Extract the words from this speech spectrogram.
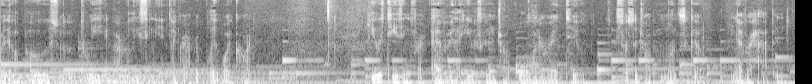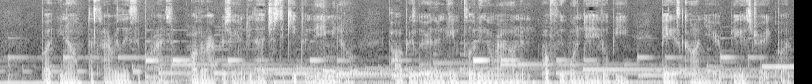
or they'll post or they'll tweet about releasing it, like rapper Playboi Carti. He was teasing forever that he was gonna drop a Whole Lotta Red too. Supposed to drop months ago, never happened. But you know, that's not really a surprise. All the rappers are gonna do that just to keep their name, you know, popular, their name floating around, and hopefully one day they'll be big as Kanye or big as Drake. But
